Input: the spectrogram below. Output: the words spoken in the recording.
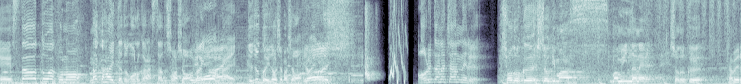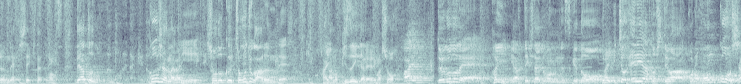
えースタートはこの中入ったところからスタートしましょう。はい。はい、じゃあちょっと移動しましょう。よし。オルタナチャンネル。消毒しておきます。まあみんなね消毒食べるんでしていきたいと思います。であと校舎の中に消毒ちょこちょこあるんで、あの気づいたらやりましょう。はい。ということで、はい。やっていきたいと思うんですけど、一応エリアとしてはこの本校舎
